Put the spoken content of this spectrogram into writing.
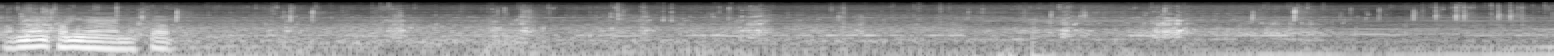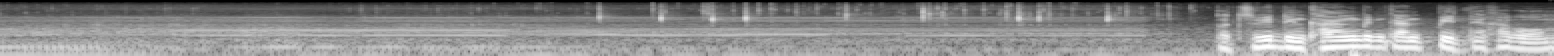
ปั๊มน้ำทำงานนะครับ กดสวิตช์หนึ่งครั้งเป็นการปิดนะครับผม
